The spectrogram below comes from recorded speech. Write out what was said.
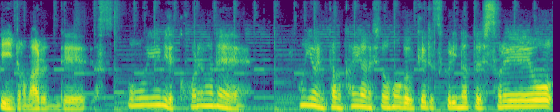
シーンとかもあるんで、そういう意味でこれはね、本よりも多分海外の人の方が受ける作りになってるし、それを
